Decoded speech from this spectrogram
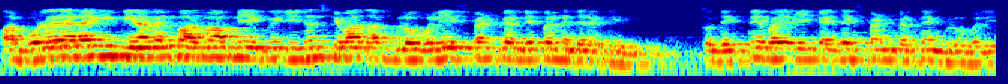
और बोला जा रहा है कि पिरामिल फार्मा अपनी एक्विजिशन के बाद अब ग्लोबली एक्सपेंड करने पर नज़र रखेगी। तो देखते हैं भाई अभी कैसे एक्सपेंड करते हैं ग्लोबली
